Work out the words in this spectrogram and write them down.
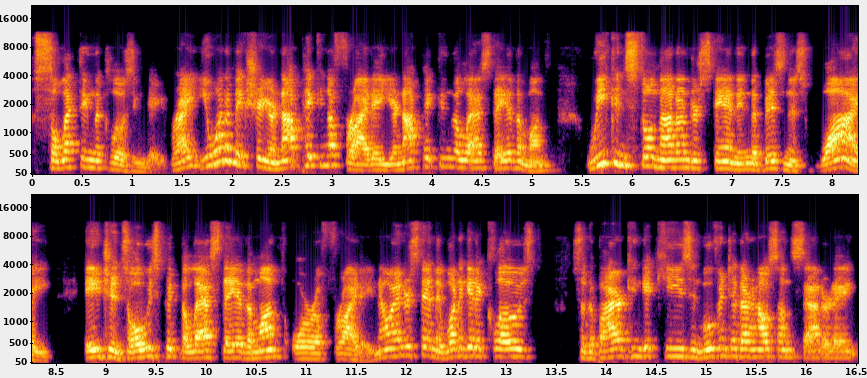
selecting the closing date, right? You want to make sure you're not picking a Friday, you're not picking the last day of the month. We can still not understand in the business why agents always pick the last day of the month or a Friday. Now, I understand they want to get it closed so the buyer can get keys and move into their house on Saturday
